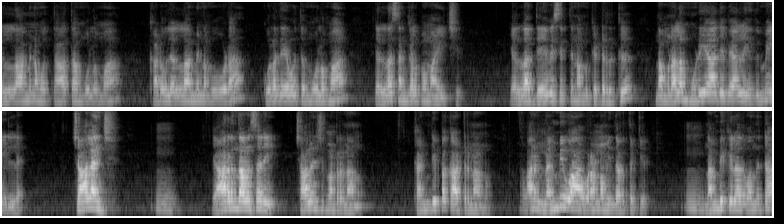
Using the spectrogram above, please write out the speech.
எல்லாமே நம்ம தாத்தா மூலமாக கடவுள் எல்லாமே நம்மளோட குலதெய்வத்தை மூலமாக எல்லாம் சங்கல்பம் ஆயிடுச்சு எல்லா தெய்வ சக்தி நம்ம கிட்ட இருக்கு. நம்மளால முடியாத வேலை எதுவுமே இல்லை. சேலஞ்ச் யார் இருந்தாலும் சரி சேலஞ்ச் பண்ணுறேன் நான். கண்டிப்பாக காட்டுறேன் நான். ஆனால் நம்பி வா வரணும் இந்த இடத்துக்கு. நம்பிக்கை இல்லாத வந்துட்டா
